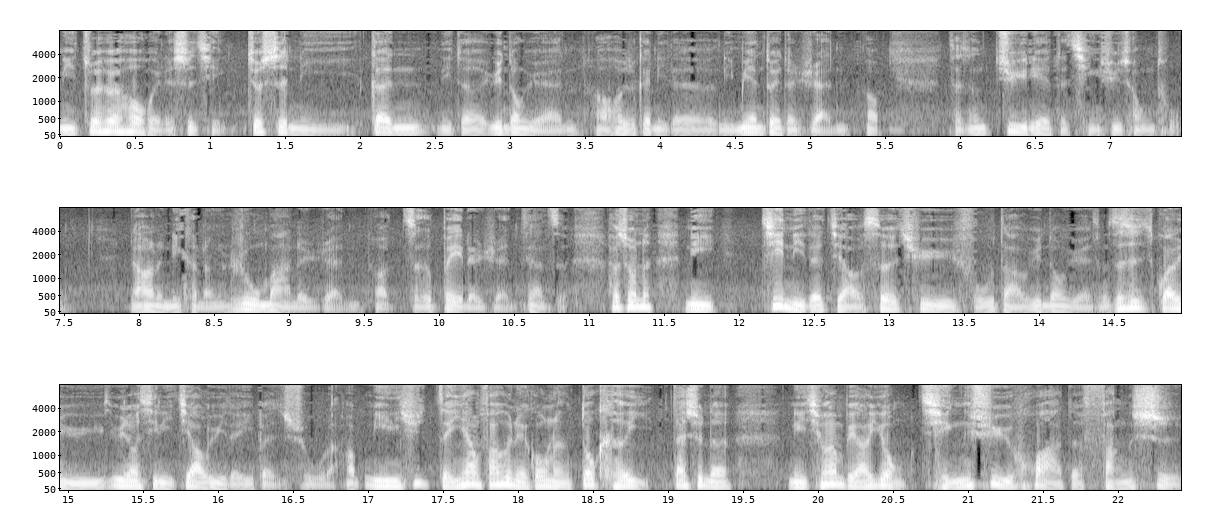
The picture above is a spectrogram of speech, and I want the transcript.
你最会后悔的事情，就是你跟你的运动员啊，或者跟你的你面对的人哦，产生剧烈的情绪冲突，然后呢，你可能辱骂的人啊，责备的人这样子。他说呢，你。尽你的角色去辅导运动员什么，这是关于运动心理教育的一本书了。好，你去怎样发挥你的功能都可以，但是呢，你千万不要用情绪化的方式。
